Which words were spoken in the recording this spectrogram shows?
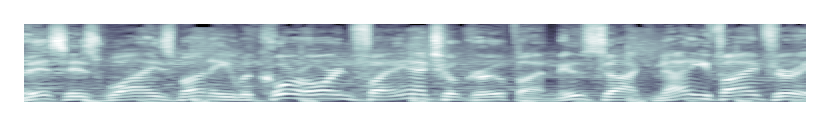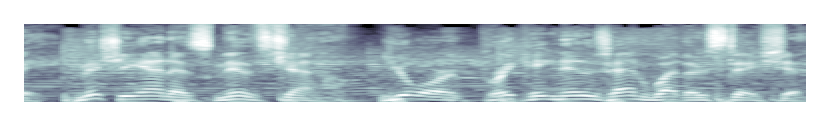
This is Wise Money with Korhorn Financial Group on News Newstalk 95.3, Michiana's news channel, your breaking news and weather station.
